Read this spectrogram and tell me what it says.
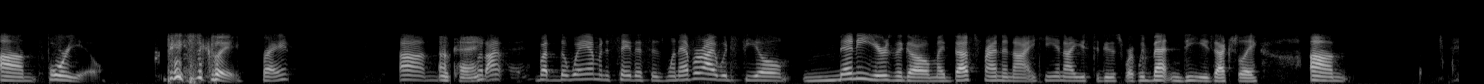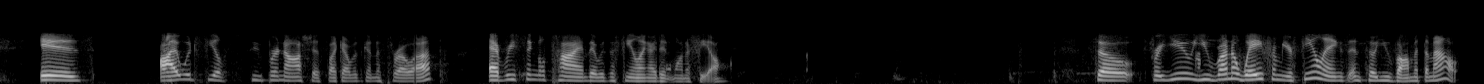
um, for you, basically, right? Um, Okay. But I, but the way I'm going to say this is, whenever I would feel many years ago, my best friend and I, he and I used to do this work. We met in Dee's actually. Um, is I would feel super nauseous, like I was going to throw up every single time there was a feeling I didn't want to feel. So for you, you run away from your feelings, and so you vomit them out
